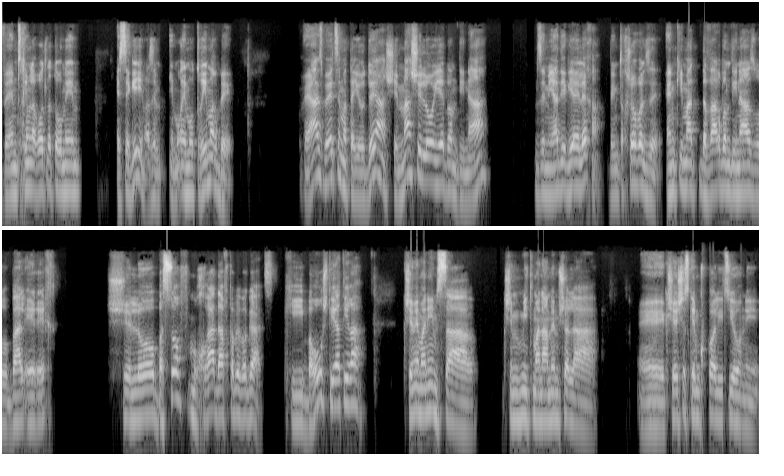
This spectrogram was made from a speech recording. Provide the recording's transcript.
והם צריכים להראות לתורמים הישגים, אז הם, עותרים הרבה. ואז בעצם אתה יודע שמה שלא יהיה במדינה, זה מיד יגיע אליך, ואם תחשוב על זה, אין כמעט דבר במדינה הזו בעל ערך, שלא בסוף מוכרע דווקא בבג"ץ, כי ברור שתהיה עתירה. כשממנים שר, כשמתמנה ממשלה, אה, כשיש הסכם קואליציוני,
